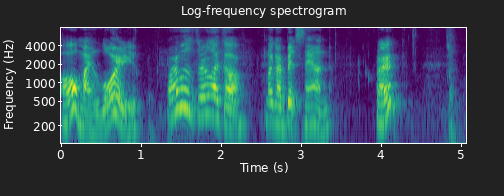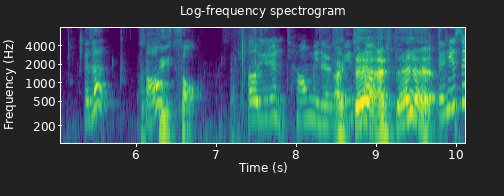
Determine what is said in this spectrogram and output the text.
Oh my lordy. Why was there like a like a bit sand? Right? Is that salt? Sea salt. Oh, you didn't tell me there's I sea said it, salt. I said it. Did he say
